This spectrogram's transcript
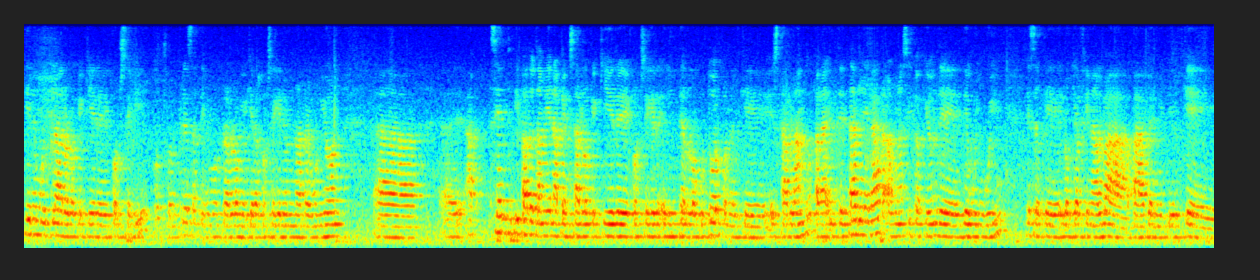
tiene muy claro lo que quiere conseguir con su empresa, tiene muy claro lo que quiere conseguir en una reunión. Eh, se ha anticipado también a pensar lo que quiere conseguir el interlocutor con el que está hablando para intentar llegar a una situación de win-win, que es el que, lo que al final va, a permitir que,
